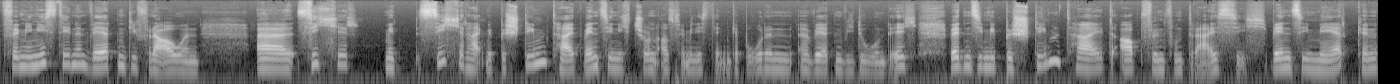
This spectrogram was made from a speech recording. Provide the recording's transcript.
Feministinnen werden die Frauen äh, sicher mit Sicherheit, mit Bestimmtheit, wenn sie nicht schon als Feministinnen geboren äh, werden wie du und ich, werden sie mit Bestimmtheit ab 35, wenn sie merken,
